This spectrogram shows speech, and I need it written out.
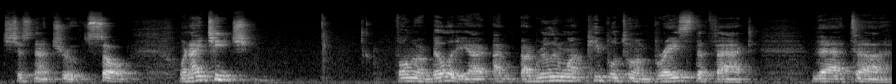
It's just not true. So when I teach vulnerability, I, I, I really want people to embrace the fact that uh,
